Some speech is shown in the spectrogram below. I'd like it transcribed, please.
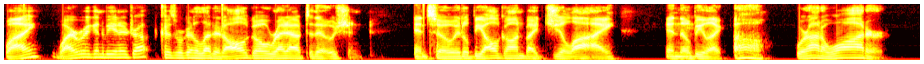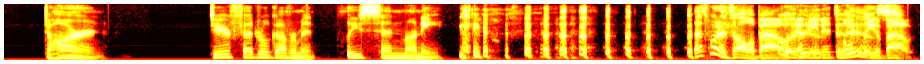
Why? Why are we going to be in a drought? Because we're going to let it all go right out to the ocean, and so it'll be all gone by July, and they'll be like, "Oh, we're out of water. Darn." Dear federal government, please send money. That's what it's all about. Well, it I mean, is- it's it only is. about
